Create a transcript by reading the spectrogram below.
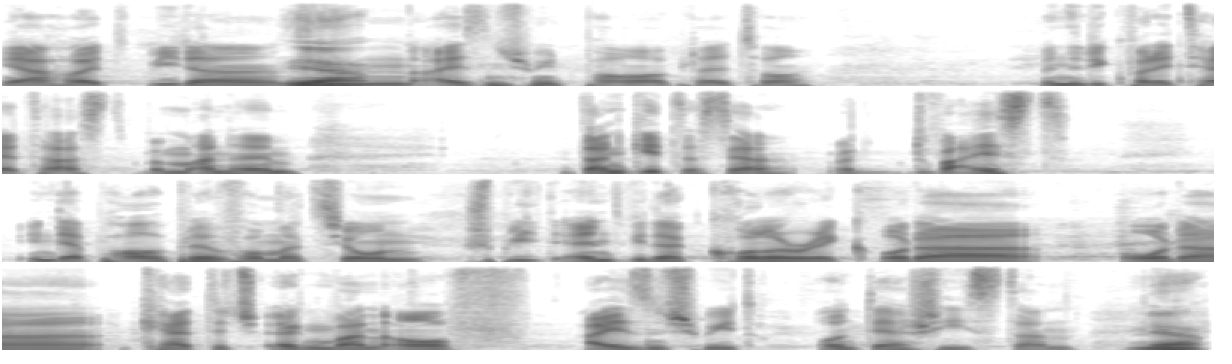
ja, heute wieder Ja. ein Eisenschmied Powerplay-Tor. Wenn du die Qualität hast bei Mannheim, dann geht das, ja. Du weißt, in der Powerplay-Formation spielt entweder Koloric oder, oder Katic irgendwann auf Eisenschmied und der schießt dann. Ja,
